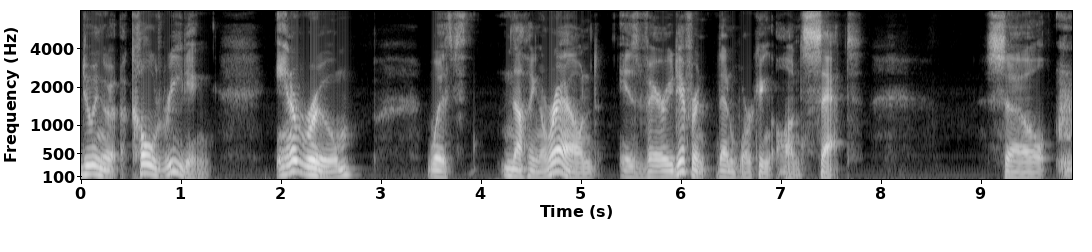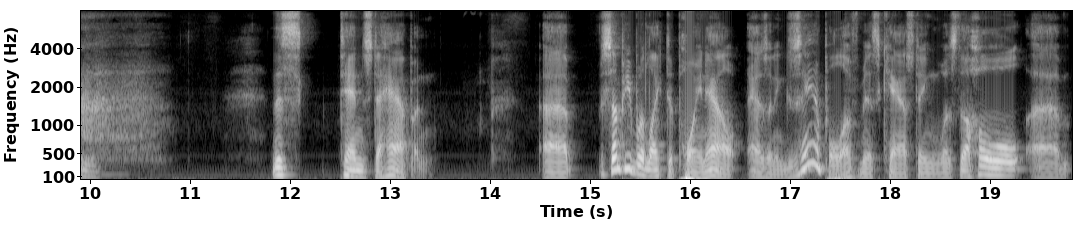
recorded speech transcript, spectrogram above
Doing a cold reading in a room with nothing around is very different than working on set. So, this tends to happen. Uh, some people would like to point out, as an example of miscasting, was the whole um,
